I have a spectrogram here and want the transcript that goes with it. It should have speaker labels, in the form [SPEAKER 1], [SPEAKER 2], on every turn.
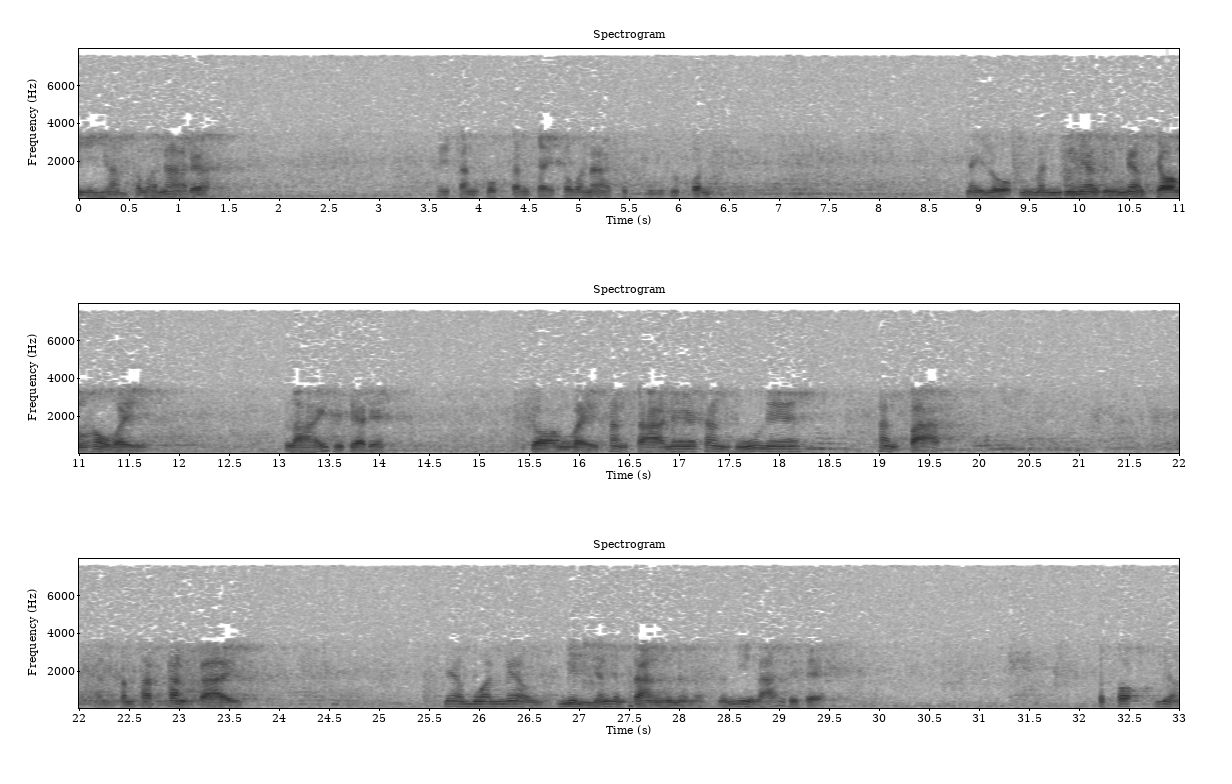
[SPEAKER 1] พยายามภาวนาเด้อในตั้งพบตั้งใจภาวนาทุกผู้ทุกคน ในโลกนี่มันมีแนวถึงแนวจองเข้าไว้ หลายแต่แต่เด้จองไว้ทั้งตาเน่ทั้งหูเน่ทั้งปากสัมผัสทั้งกายแนวมวลแนวยิ่นยังต่างๆนั่นแหละมันมีหลายแต่แต่ เฉพาะเรื่อง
